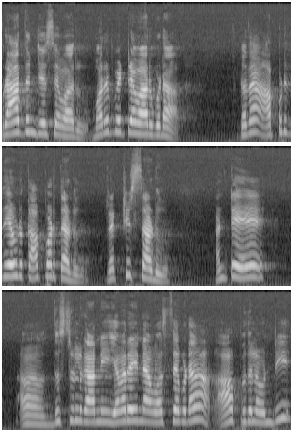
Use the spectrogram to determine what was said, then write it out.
ప్రార్థన చేసేవారు మొరపెట్టేవారు కూడా. కదా? అప్పుడు దేవుడు కాపాడుతాడు రక్షిస్తాడు. అంటే దుష్టులు కానీ ఎవరైనా వస్తే కూడా ఆపుదల ఉండి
